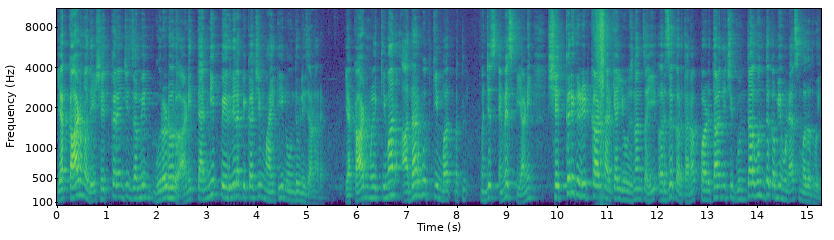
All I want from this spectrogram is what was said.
या कार्डमध्ये शेतकऱ्यांची जमीन गुरढोरं आणि त्यांनी पेरलेल्या पिकाची माहिती नोंदवली जाणार आहे. या कार्डमुळे किमान आधारभूत किंमत म्हणजेच एम एस पी आणि शेतकरी क्रेडिट कार्ड सारख्या योजनांचाही अर्ज करताना पडताळणीची गुंतागुंत कमी होण्यास मदत होईल.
